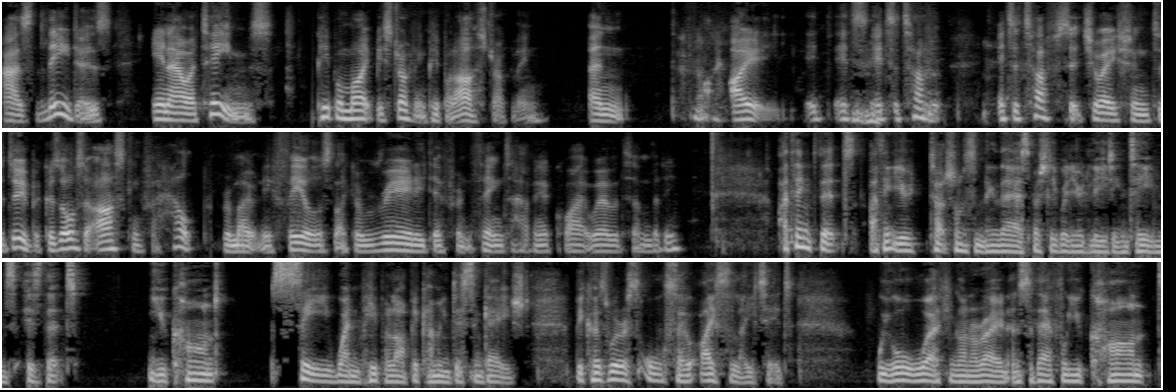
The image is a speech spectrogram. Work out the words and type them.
as leaders in our teams. People might be struggling. People are struggling, and Definitely. I it, it's mm-hmm. it's a tough it's a tough situation to do because also asking for help remotely feels like a really different thing to having a quiet word with somebody. I think that I think you touched on something there, especially when you're leading teams, is that you can't see when people are becoming disengaged because we're also isolated. We're all working on our own. And so, therefore, you can't,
